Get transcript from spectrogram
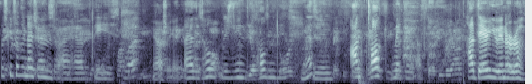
let's get something than this. So I have these. Here, I'll show you guys. I have these whole these jeans with holes in these. And I'm talking, making. How dare you interrupt?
